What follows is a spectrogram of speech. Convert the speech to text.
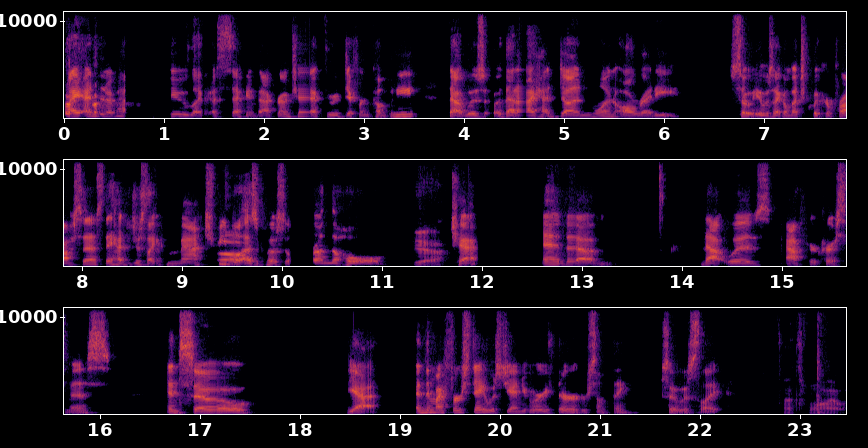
I ended up having to do like a second background check through a different company that was, that I had done one already. So it was like a much quicker process. They had to just like match people uh, as opposed to run the whole yeah check. And um, that was after Christmas. And so, yeah. And then my first day was January 3rd or something. So it was like, that's wild.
